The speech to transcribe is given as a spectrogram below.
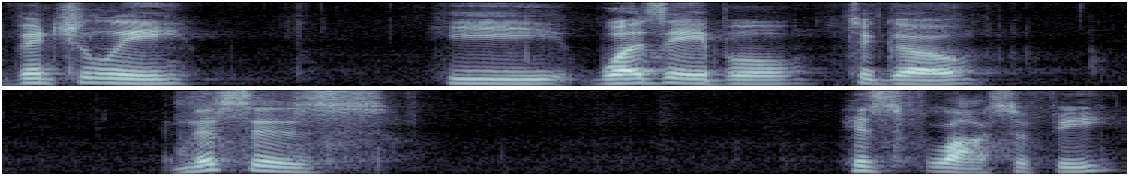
Eventually, he was able to go. And this is his philosophy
